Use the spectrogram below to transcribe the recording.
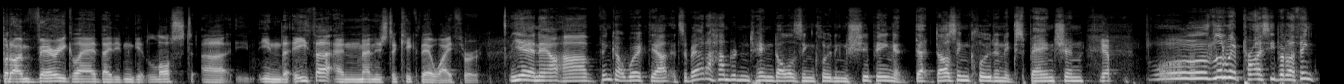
But I'm very glad they didn't get lost uh, in the ether and managed to kick their way through. Yeah, now uh, I think I worked out it's about $110 including shipping. That does include an expansion. Yep. A little bit pricey, but I think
